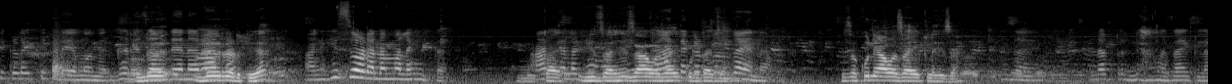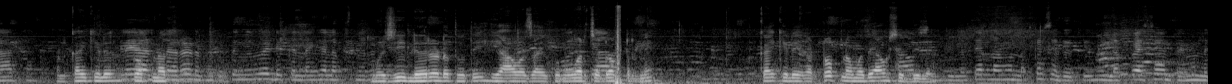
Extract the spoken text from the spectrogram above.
तिकडे तिकडे मम्मी. घरी लय जाऊन देणार लय रडते हा? आणि ही सोडा ना मला हिथं मग काय? आत्याला हिचा हिचा आवाज ऐकून काय झालं जाय ना हिचा कुणी आवाज ऐकला हिचा? डॉक्टरने आवाज ऐकला आता. आणि काय केलं? लय रडत होते. तुम्ही मेडिकलला गेल्यापासून रडत म्हणजे लय रडत होते. हे आवाज ऐकून वरच्या डॉक्टरने काय केलं? एका टोपणामध्ये औषध दिलं औषध दिलं. त्यांना म्हणलं कशात होते म्हणलं पैसे आणतोय म्हणलं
